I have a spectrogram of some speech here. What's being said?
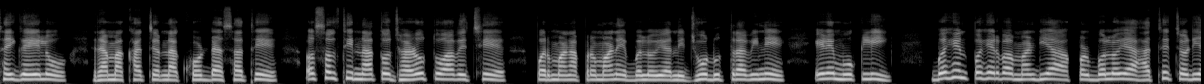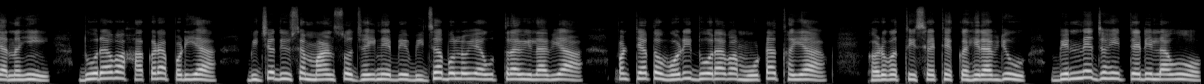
થઈ ગયેલો. રામા ખાચરના ખોરડા સાથે અસલથી નાતો જાળવતો આવે છે. પરમાણા પ્રમાણે બલોયાની જોડ ઉતરાવીને એણે મોકલી, બહેન પહેરવા માંડ્યા, પણ બલોયા હાથે ચડ્યા નહીં. દોરાવા હાકડા પડ્યા. બીજા દિવસે માણસો જઈને બે બીજા બલોયા ઉતરાવી લાવ્યા, પણ ત્યાં તો વળી દોરાવા મોટા થયા. હળવદથી શેઠે કહેરાવ્યું, બેનને જ અહીં તેડી લાવો.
